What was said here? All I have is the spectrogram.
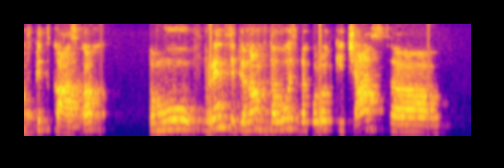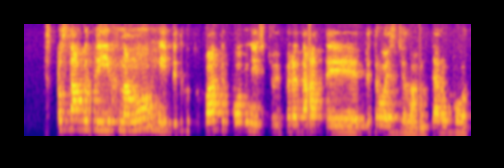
в підказках. Тому, в принципі, нам вдалося за короткий час поставити їх на ноги і підготувати повністю і передати підрозділам для роботи.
